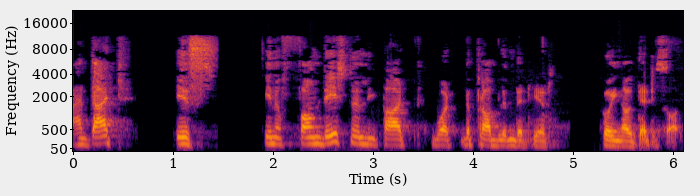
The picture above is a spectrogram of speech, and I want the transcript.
And that is in a foundationally part what the problem that we are going out there to solve.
